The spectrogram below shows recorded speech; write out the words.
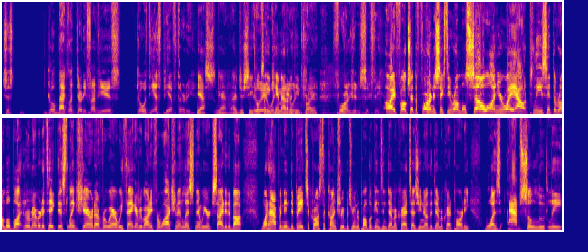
just go back like thirty five years. Go with the SPF thirty. Yes, yeah. I just he looks like he came out of a deep fryer. Four hundred and sixty. All right, folks, at the 460 Rumble. So, on your way out, please hit the Rumble button. Remember to take this link, share it everywhere. We thank everybody for watching and listening. We are excited about what happened in debates across the country between Republicans and Democrats. As you know, the Democrat Party was absolutely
